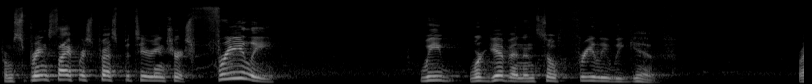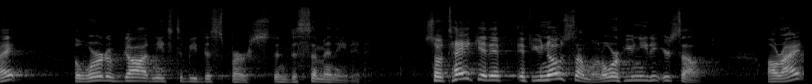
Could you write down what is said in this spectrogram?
from Spring Cypress Presbyterian Church. Freely we were given, and so freely we give. Right? The Word of God needs to be dispersed and disseminated. So take it if, if you know someone or if you need it yourself. All right?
